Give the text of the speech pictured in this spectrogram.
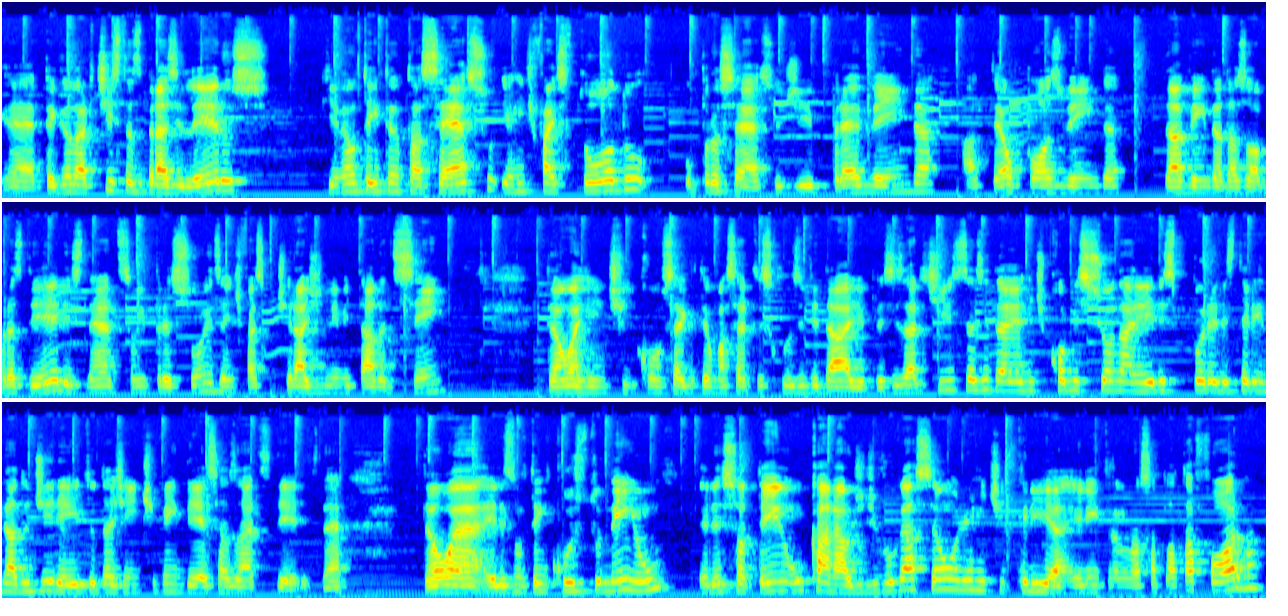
é, pegando artistas brasileiros que não têm tanto acesso e a gente faz todo o processo de pré-venda até o pós-venda da venda das obras deles, né? São impressões, a gente faz com tiragem limitada de 100 então a gente consegue ter uma certa exclusividade para esses artistas e daí a gente comissiona eles por eles terem dado o direito da gente vender essas artes deles, né? Então é, eles não têm custo nenhum, eles só têm um canal de divulgação onde a gente cria, ele entra na nossa plataforma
